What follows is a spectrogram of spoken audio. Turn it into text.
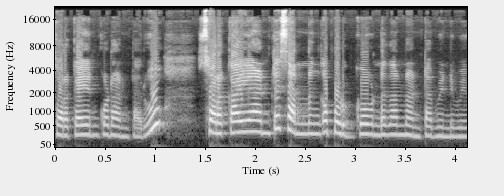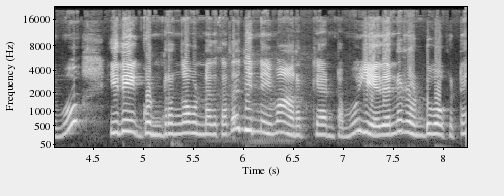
సొరకాయ అని కూడా అంటారు. సొరకాయ అంటే సన్నంగా పొడుగ్గా ఉన్నదని అంటామండి మేము. ఇది గుండ్రంగా ఉన్న ఉన్నది కదా దీన్ని ఏమో ఆనపకాయ అంటాము. ఏదైనా రెండు ఒకటే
